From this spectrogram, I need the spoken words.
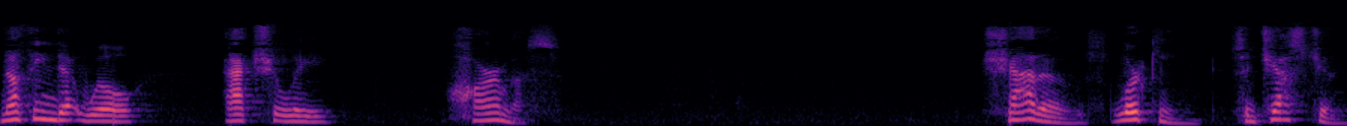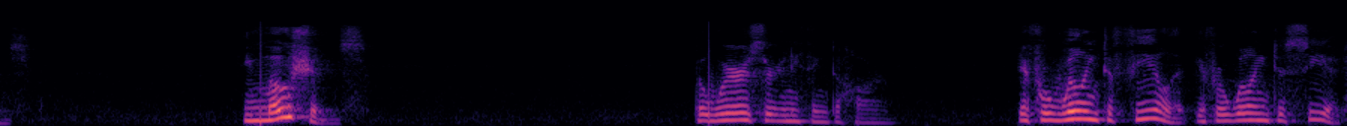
Nothing that will actually harm us. Shadows lurking, suggestions, emotions. But where is there anything to harm? If we're willing to feel it, if we're willing to see it,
